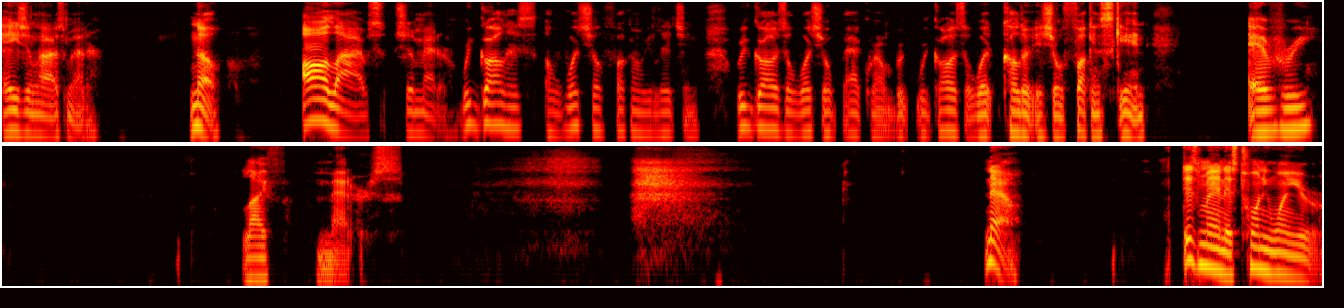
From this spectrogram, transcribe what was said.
Asian Lives Matter. No, all lives should matter, regardless of what your fucking religion, regardless of what your background, regardless of what color is your fucking skin. Every life matters. Now, this man is 21 year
